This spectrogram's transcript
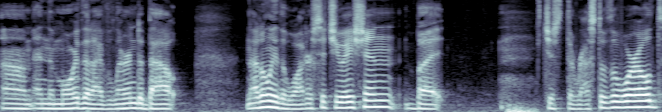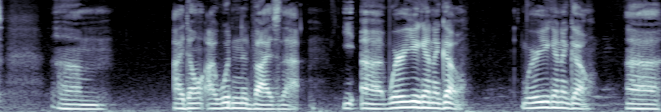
um, and the more that I've learned about not only the water situation, but just the rest of the world. Um, I don't. I wouldn't advise that. Uh, where are you gonna go? Where are you gonna go? Uh,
